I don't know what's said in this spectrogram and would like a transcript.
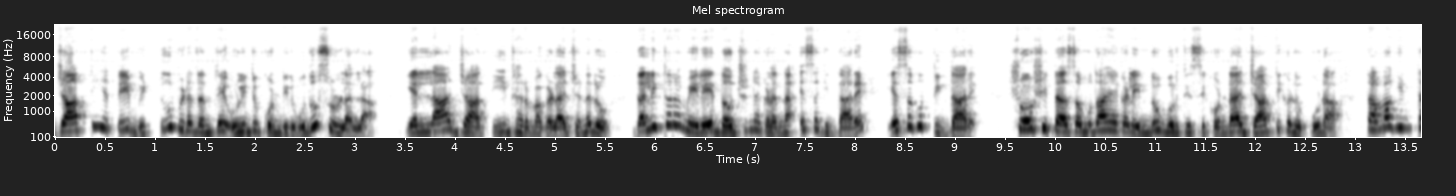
ಜಾತೀಯತೆ ಬಿಟ್ಟು ಬಿಡದಂತೆ ಉಳಿದುಕೊಂಡಿರುವುದು ಸುಳ್ಳಲ್ಲ. ಎಲ್ಲ ಜಾತಿ ಧರ್ಮಗಳ ಜನರು ದಲಿತರ ಮೇಲೆ ದೌರ್ಜನ್ಯಗಳನ್ನು ಎಸಗಿದ್ದಾರೆ, ಎಸಗುತ್ತಿದ್ದಾರೆ. ಶೋಷಿತ ಸಮುದಾಯಗಳೆಂದು ಗುರುತಿಸಿಕೊಂಡ ಜಾತಿಗಳು ಕೂಡ ತಮಗಿಂತ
